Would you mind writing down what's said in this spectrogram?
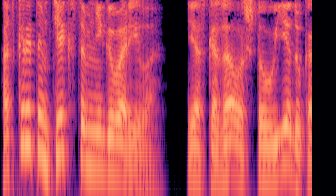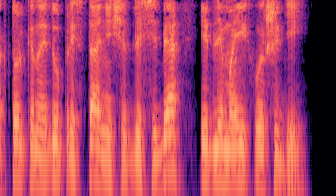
«Открытым текстом не говорила. Я сказала, что уеду, как только найду пристанище для себя и для моих лошадей.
